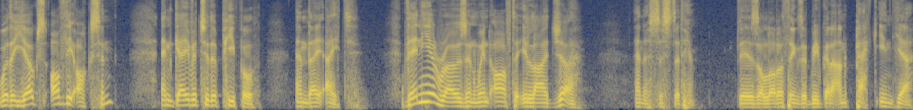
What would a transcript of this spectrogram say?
with the yokes of the oxen and gave it to the people, and they ate. Then he arose and went after Elijah and assisted him. There's a lot of things that we've got to unpack in here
